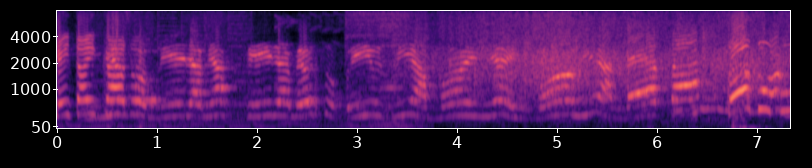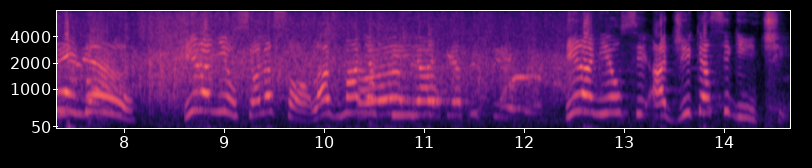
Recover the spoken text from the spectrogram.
Quem tá em casa... Minha família, minha filha, meus sobrinhos, minha mãe, minha irmã, minha neta. Todo Família. mundo! Iranilce, olha só. Lasmar, minha filha... Iranilce, a dica é a seguinte:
